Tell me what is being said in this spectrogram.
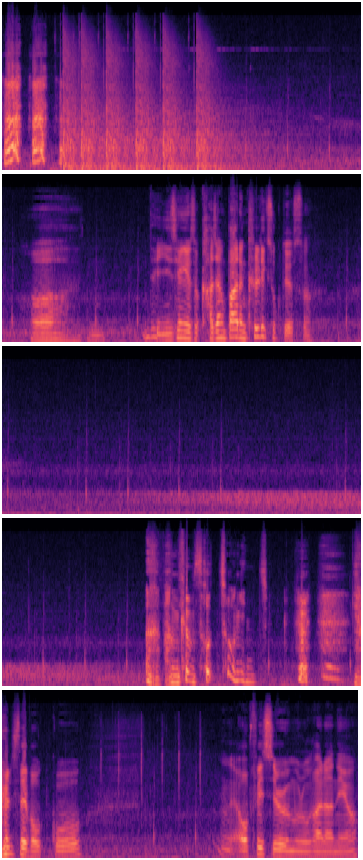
와내 인생에서 가장 빠른 클릭 속도였어. 방금 소총인 줄. 열쇠 먹고. 음, 오피스 룸으로 가라네요.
